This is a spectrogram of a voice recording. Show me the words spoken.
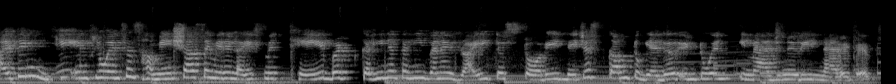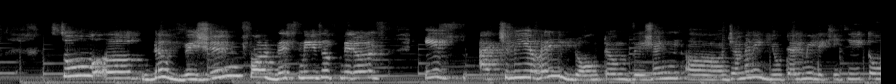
आई थिंक ये इन्फ्लुएंसेस हमेशा से मेरे लाइफ में थे बट कहीं ना कहीं व्हेन आई राइट अ स्टोरी दे जस्ट कम टुगेदर इनटू एन इमेजिनरी नैरेटिव सो द विजन फॉर दिस मेज ऑफ मिरर्स इज एक्चुअली अ वेरी लॉन्ग टर्म विजन जब मैंने यू टेल मी लिखी थी तो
